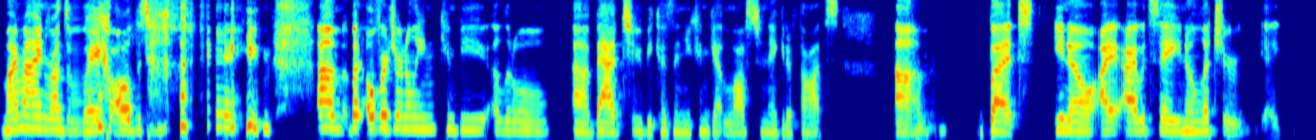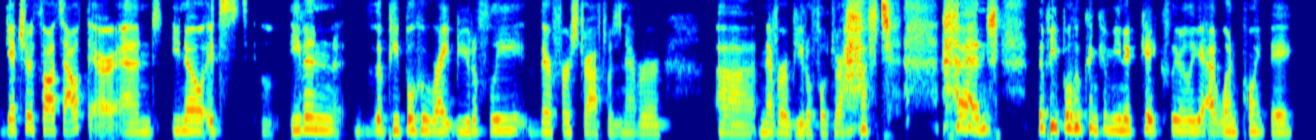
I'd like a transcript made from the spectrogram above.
My mind runs away all the time. um, but over journaling can be a little uh, bad too, because then you can get lost in negative thoughts. Um, but you know I, I would say you know let your get your thoughts out there and you know it's even the people who write beautifully their first draft was never uh, never a beautiful draft. and the people who can communicate clearly at one point they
